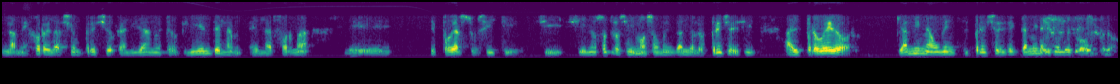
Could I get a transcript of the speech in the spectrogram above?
la mejor relación precio-calidad a nuestro cliente es la, es la forma de, de poder subsistir. Si, si nosotros seguimos aumentando los precios, es decir, al proveedor que a mí me aumente el precio, directamente yo le compro.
